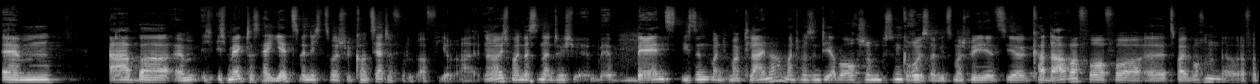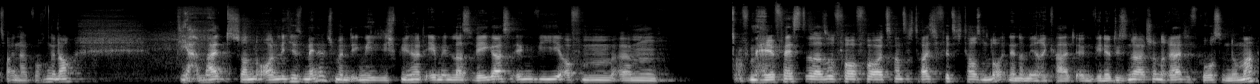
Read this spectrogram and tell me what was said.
Ähm, aber ähm, ich, ich merke das ja jetzt, wenn ich zum Beispiel Konzerte fotografiere halt. Ne? Ich meine, das sind natürlich äh, Bands, die sind manchmal kleiner, manchmal sind die aber auch schon ein bisschen größer, wie zum Beispiel jetzt hier Kadaver vor, vor äh, zwei Wochen oder vor zweieinhalb Wochen genau die haben halt schon ein ordentliches Management irgendwie. Die spielen halt eben in Las Vegas irgendwie auf dem, ähm, auf dem Hellfest oder so vor, vor 20, 30, 40.000 Leuten in Amerika halt irgendwie. Ne? Die sind halt schon eine relativ große Nummer.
